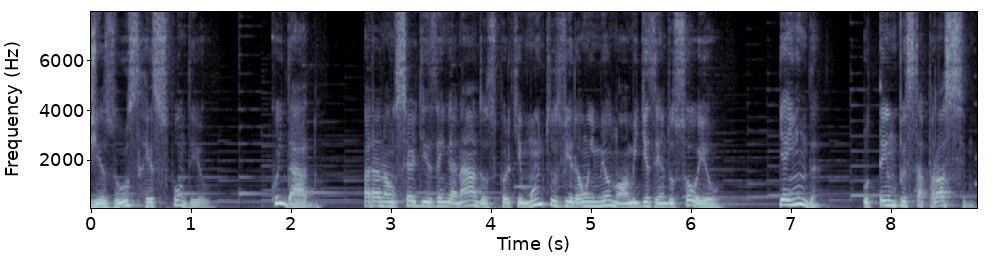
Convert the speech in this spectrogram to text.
Jesus respondeu: Cuidado, para não ser desenganados, porque muitos virão em meu nome dizendo sou eu. E ainda, o tempo está próximo.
